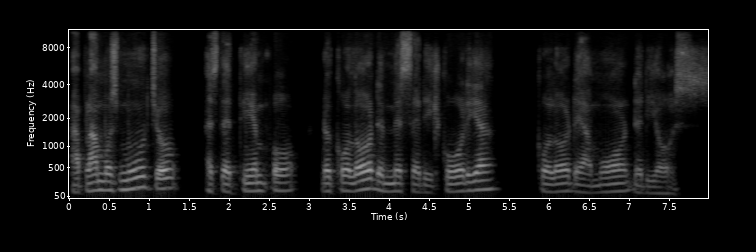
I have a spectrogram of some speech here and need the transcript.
Hablamos mucho este tiempo de color de misericordia, color de amor de Dios.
